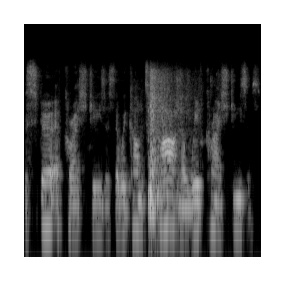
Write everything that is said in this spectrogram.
the Spirit of Christ Jesus, that we come to partner with Christ Jesus.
